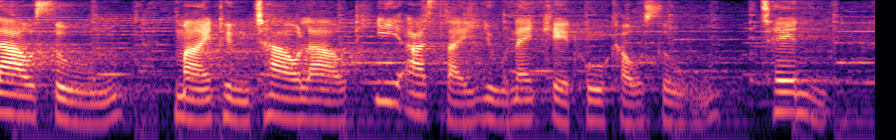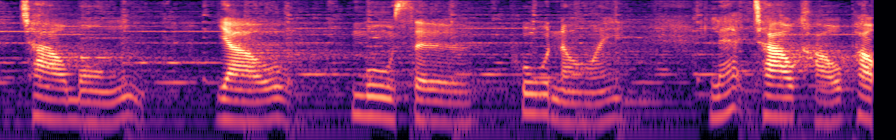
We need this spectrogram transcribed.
ลาวสูง หมายถึงชาวลาวที่อาศัยอยู่ในเขตภูเขาสูง เช่น ชาวมงเยามูเซอร์ ผู้น้อย และชาวเขาเผ่า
